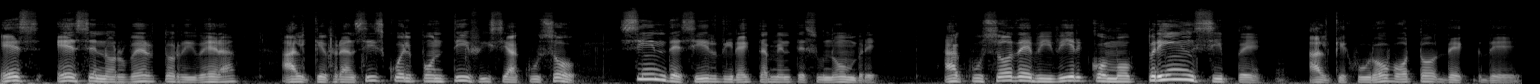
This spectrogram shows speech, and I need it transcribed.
Es ese Norberto Rivera al que Francisco el Pontífice acusó, sin decir directamente su nombre, acusó de vivir como príncipe al que juró voto de, de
